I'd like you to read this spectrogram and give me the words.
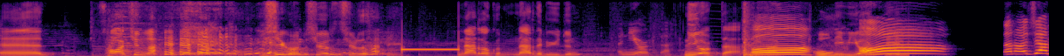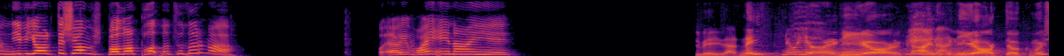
Ee, sakin lan. bir şey konuşuyoruz şurada. Nerede okudun? Nerede büyüdün? New York'ta. New York'ta. Oo! New York değil. Aa! Lan hocam New York'ta şey olmuş. Balon patlatılır mı? Ay, vay enayi. Beyler. Ne? New York. New York. Aynen New York'ta okumuş.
